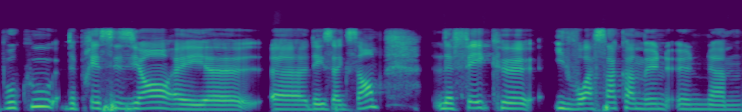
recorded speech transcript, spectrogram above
beaucoup de précision et euh, des exemples le fait qu'il voit ça comme un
